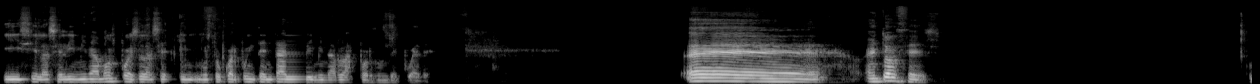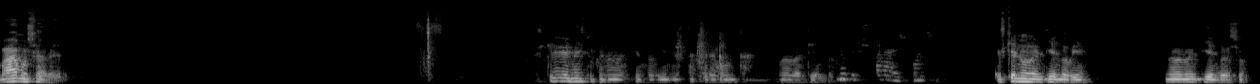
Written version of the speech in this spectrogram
y si las eliminamos, pues nuestro cuerpo intenta eliminarlas por donde puede. Eh, entonces, vamos a ver. Escríbeme esto que no lo entiendo bien, esta pregunta. No lo entiendo. No, pero es para después. Es que no lo entiendo bien. No, no entiendo eso.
